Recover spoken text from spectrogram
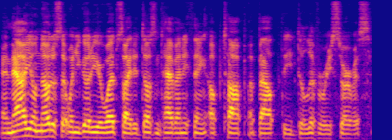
And now you'll notice that when you go to your website it doesn't have anything up top about the delivery service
